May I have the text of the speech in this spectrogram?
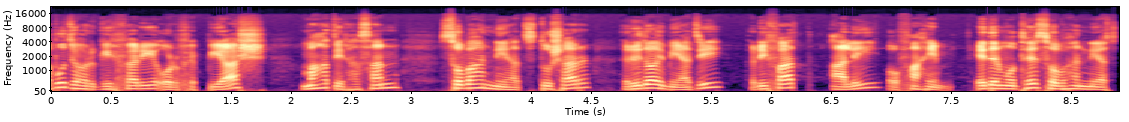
আবু জহর গিফারি ওরফে পিয়াস, মাহাতির হাসান, সোবাহান নিয়াজ তুষার, হৃদয় মিয়াজি, রিফাত, আলী ও ফাহিম। এদের মধ্যে সোবাহান নিয়াজ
